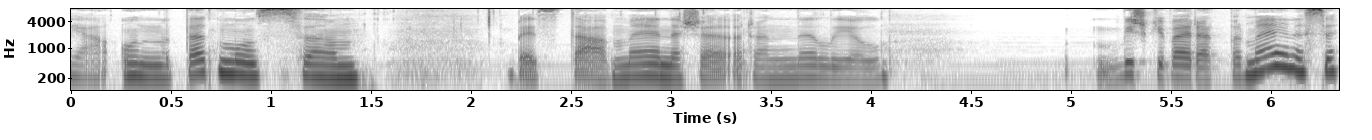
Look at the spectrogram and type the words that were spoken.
Jā, un tad mums um, pēc tā mēneša ar nelielu, bišķi vairāk par mēnesi,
